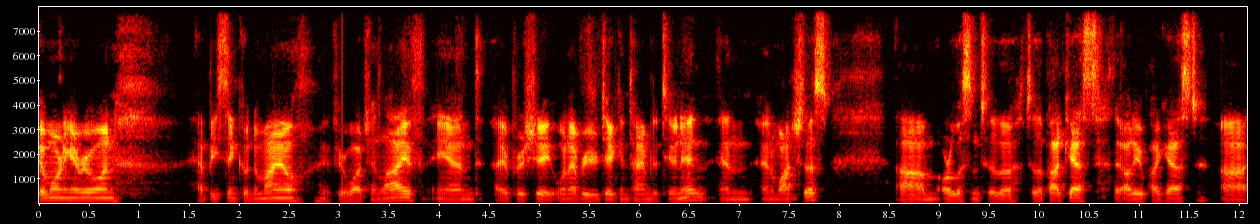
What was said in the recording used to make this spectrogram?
Good morning, everyone. Happy Cinco de Mayo if you're watching live, and I appreciate whenever you're taking time to tune in and and watch this um, or listen to the to the podcast, the audio podcast. Uh,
